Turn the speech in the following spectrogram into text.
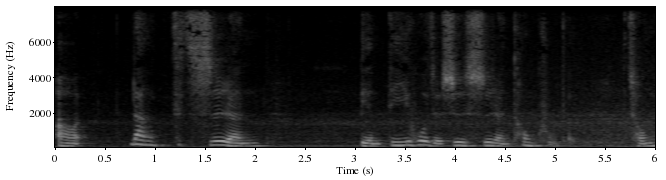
哦。让诗人贬低，或者是诗人痛苦的，从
